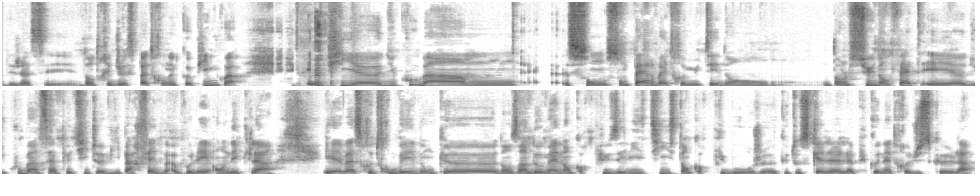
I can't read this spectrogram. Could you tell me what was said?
déjà c'est d'entrée de jeu c'est pas trop notre copine quoi. Et puis du coup ben son, son père va être muté dans dans le sud en fait et euh, du coup ben sa petite vie parfaite va voler en éclats et elle va se retrouver donc euh, dans un domaine encore plus élitiste, encore plus bourge que tout ce qu'elle a pu connaître jusque là.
